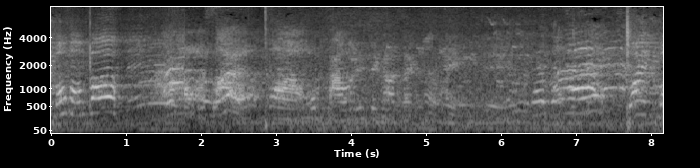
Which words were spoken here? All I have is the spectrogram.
唔好望波。哇！使，哇！好教嗰啲即刻識。喂，唔好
